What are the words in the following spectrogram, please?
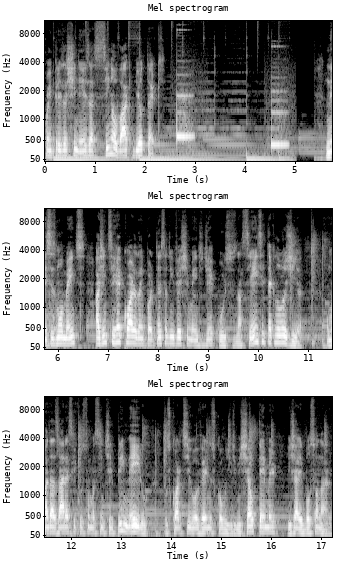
com a empresa chinesa Sinovac Biotech. Nesses momentos, a gente se recorda da importância do investimento de recursos na ciência e tecnologia, uma das áreas que costuma sentir primeiro os cortes de governos como o de Michel Temer e Jair Bolsonaro.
